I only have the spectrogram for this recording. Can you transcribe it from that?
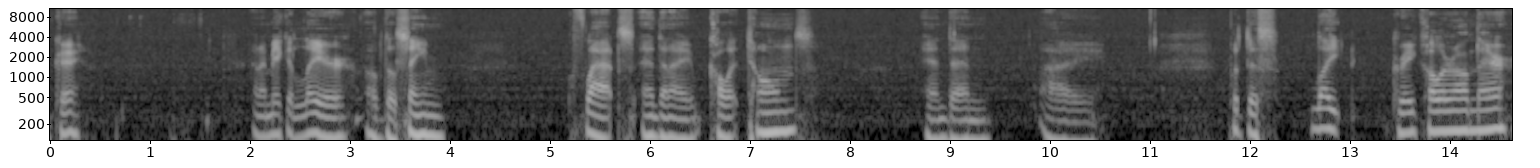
Okay. And I make a layer of the same flats and then I call it tones and then I put this light gray color on there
